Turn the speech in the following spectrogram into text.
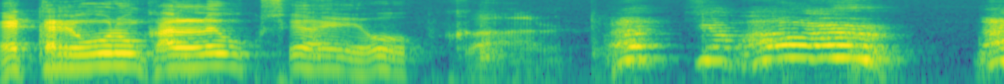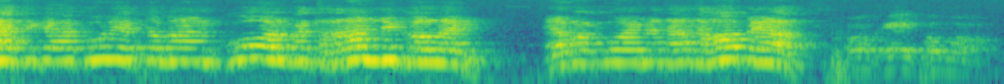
Että ruunun kalleuksia ei olekaan. Ratsia Power! Lähtekää kuljettamaan kuormat rannikolle! Evakuoimme täältä hopeat! Okei, pomo.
